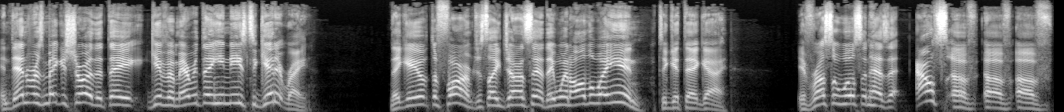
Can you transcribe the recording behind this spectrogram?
And Denver's making sure that they give him everything he needs to get it right. They gave up the farm, just like John said. They went all the way in to get that guy. If Russell Wilson has an ounce of of of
